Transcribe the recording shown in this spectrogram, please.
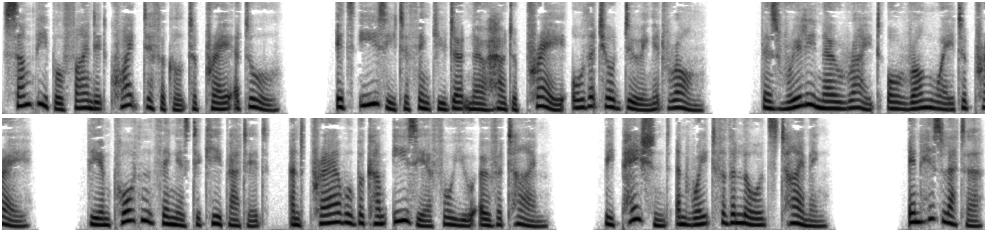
Some people find it quite difficult to pray at all. It's easy to think you don't know how to pray or that you're doing it wrong. There's really no right or wrong way to pray. The important thing is to keep at it, and prayer will become easier for you over time. Be patient and wait for the Lord's timing. In his letter,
